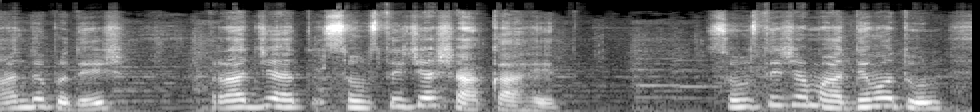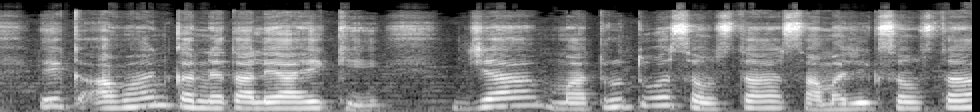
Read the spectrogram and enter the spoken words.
आंध्र प्रदेश राज्यात संस्थेच्या शाखा आहेत. संस्थेच्या माध्यमातून एक आवाहन करण्यात आले आहे की ज्या मातृत्व संस्था सामाजिक संस्था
